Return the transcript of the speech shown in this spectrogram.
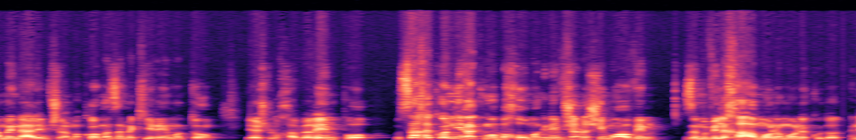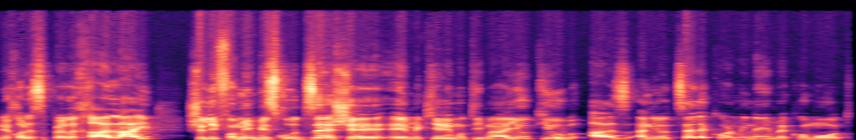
המנהלים של המקום הזה מכירים אותו, יש לו חברים פה, הוא סך הכל נראה כמו בחור מגניב שאנשים אוהבים, זה מביא לך המון המון נקודות. אני יכול לספר לך עליי, שלפעמים בזכות זה שמכירים אותי מהיוטיוב, אז אני יוצא לכל מיני מקומות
